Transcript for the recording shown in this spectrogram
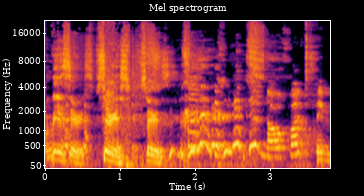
I'm being serious. Serious. Serious. no, fuck you.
